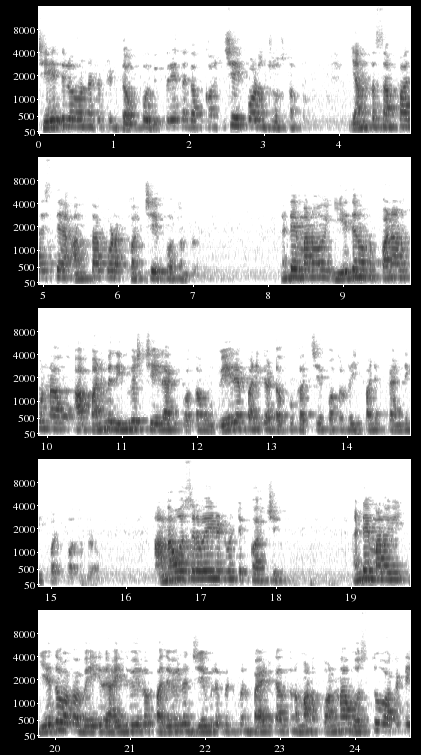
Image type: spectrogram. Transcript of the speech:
చేతిలో ఉన్నటువంటి డబ్బు విపరీతంగా ఖర్చు అయిపోవడం చూస్తుంటాం. ఎంత సంపాదిస్తే అంతా కూడా ఖర్చు అయిపోతుంటుంది. అంటే మనం ఏదైనా ఒక పని అనుకున్నాము ఆ పని మీద ఇన్వెస్ట్ చేయలేకపోతాము వేరే పనికి ఆ డబ్బు ఖర్చు అయిపోతుండడం ఈ పని పెండింగ్ పడిపోతుండడం అనవసరమైనటువంటి ఖర్చులు. అంటే మనం ఏదో ఒక వెయ్యి ఐదు వేలు పదివేలు జేబులో పెట్టుకొని బయటకు వెళ్తున్నాం. మనం కొన్న వస్తువు ఒకటి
